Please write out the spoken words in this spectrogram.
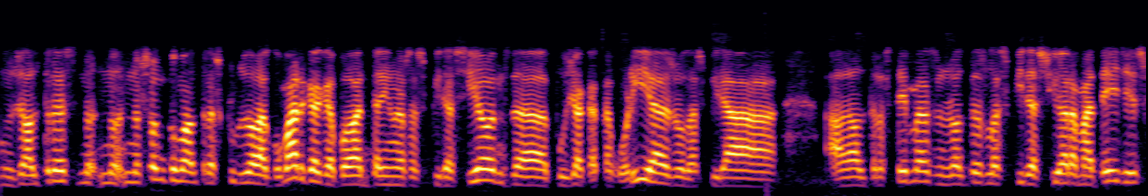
nosaltres no, no, no som com altres clubs de la comarca que poden tenir unes aspiracions de pujar categories o d'aspirar a d'altres temes. Nosaltres l'aspiració ara mateix és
